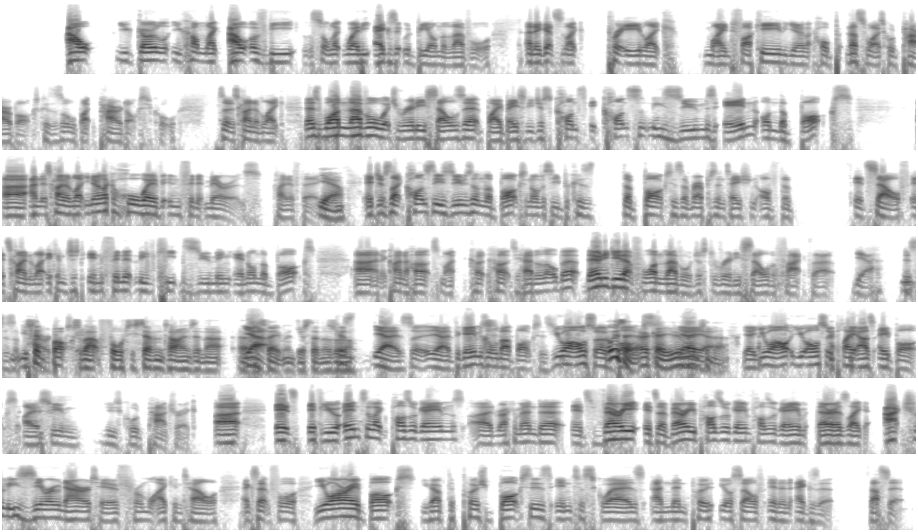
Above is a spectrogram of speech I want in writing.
out you go you come like out of the sort of like where the exit would be on the level and it gets like pretty like mind mindfucky you know like whole that's why it's called parabox because it's all like paradoxical so it's kind of like there's one level which really sells it by basically just const- it constantly zooms in on the box uh, and it's kind of like you know like a hallway of infinite mirrors kind of thing Yeah. it just like constantly zooms in on the box and obviously because the box is a representation of the itself it's kind of like it can just infinitely keep zooming in on the box uh, and it kind of hurts my hurts your head a little bit they only do that for one level just to really sell the fact that yeah this is a You said box game. about forty-seven times in that uh, Yeah. statement just then as well. yeah, so yeah, the game is all about boxes. You are also a Oh, is box. it? Okay, you didn't yeah, mention yeah. that. Yeah, you are. You also play as a box. I assume who's called Patrick. Uh, it's if you're into like puzzle games, I'd recommend it. It's very, it's a very puzzle game. Puzzle game. There is like actually zero narrative from what I can tell, except for you are a box. You have to push boxes into squares and then put yourself in an exit. That's it.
